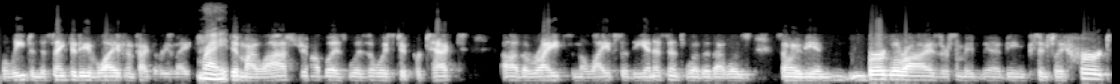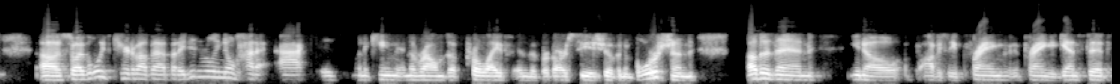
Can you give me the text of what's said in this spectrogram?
believed in the sanctity of life. In fact, the reason I right. did my last job was was always to protect uh, the rights and the lives of the innocents, whether that was somebody being burglarized or somebody uh, being potentially hurt. Uh, so I've always cared about that, but I didn't really know how to act when it came in the realms of pro-life in the regards to the issue of an abortion, other than you know, obviously praying praying against it,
